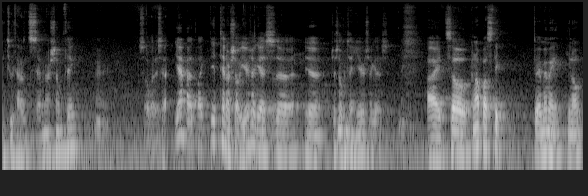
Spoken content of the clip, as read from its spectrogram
in 2007 or something. All right. So what is that? Yeah, about like yeah, 10 or so years, I guess. Uh, yeah, just over 10 years, I guess. Okay. Alright, so kenapa stick to MMA? You know,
